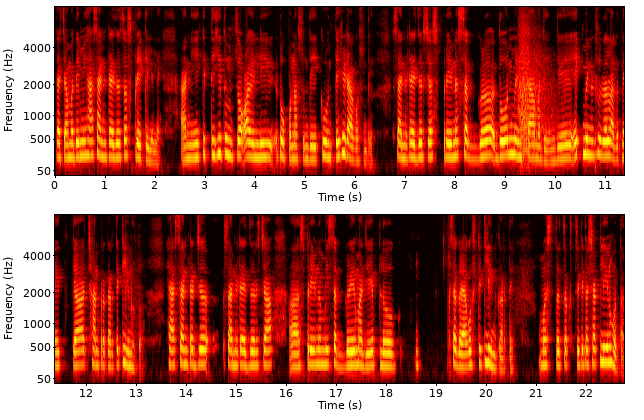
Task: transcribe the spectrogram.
त्याच्यामध्ये मी हा सॅनिटायझरचा स्प्रे केलेला आहे. आणि कितीही तुमचं ऑइली टोपण असून दे कोणतेही डाग असून दे सॅनिटायझरच्या स्प्रेनं सगळं दोन मिनटामध्ये म्हणजे एक मिनिटसुद्धा लागत नाही इतक्या छान प्रकारे ते क्लीन होतं. ह्या सॅनिटायझर सॅनिटायझरच्या स्प्रेनं मी सगळे माझे प्लग सगळ्या गोष्टी क्लीन करते. मस्त चकचकीत अशा क्लीन होतात.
